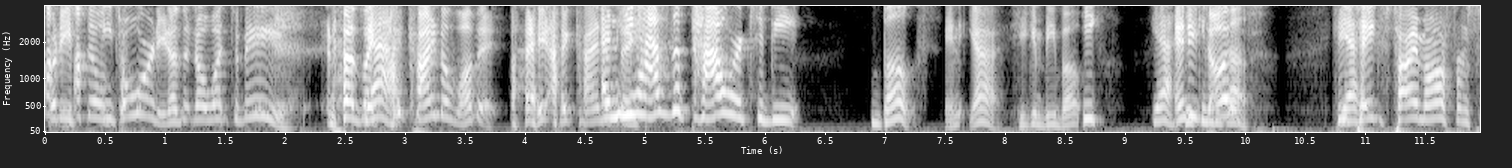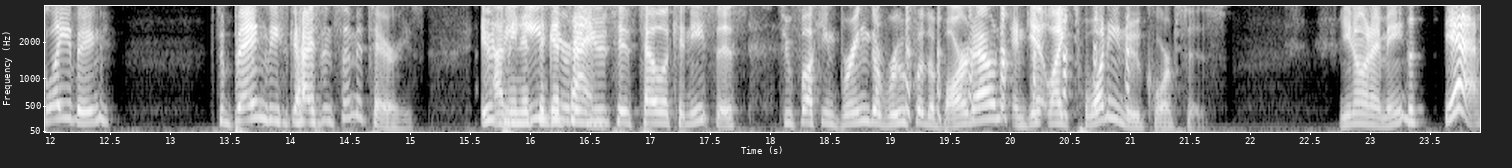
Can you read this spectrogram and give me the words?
but he's still torn he doesn't know what to be and i was like Yeah. i kind of love it i, I kind of And think he has the power to be both. and yeah he can be both He- Yeah. and he, can be both. does. He Yes. takes time off from slaving to bang these guys in cemeteries. It would I be mean, it's a easier to use his telekinesis to fucking bring the roof of the bar down and get like 20 new corpses. You know what I mean? The, yeah.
